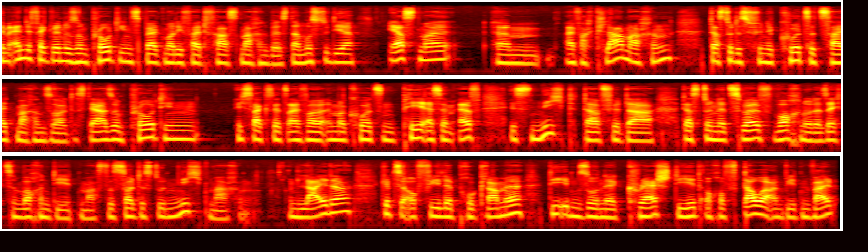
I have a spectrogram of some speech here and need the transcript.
im Endeffekt, wenn du so ein Protein Spared Modified Fast machen willst, dann musst du dir erstmal ähm, einfach klar machen, dass du das für eine kurze Zeit machen solltest. Ja, also ein Protein ich sage es jetzt einfach immer kurz, ein PSMF ist nicht dafür da, dass du eine 12 Wochen oder 16 Wochen Diät machst. Das solltest du nicht machen. Und leider gibt es ja auch viele Programme, die eben so eine Crash-Diät auch auf Dauer anbieten, weil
